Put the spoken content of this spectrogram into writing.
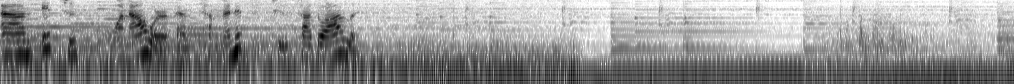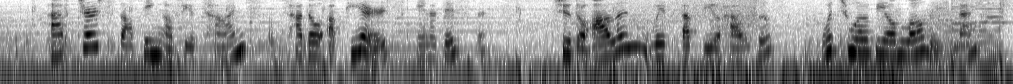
and it took 1 hour and 10 minutes to Sado Island. After stopping a few times, Sado appears in a distance. To the island with a few houses, which will be unloaded next.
